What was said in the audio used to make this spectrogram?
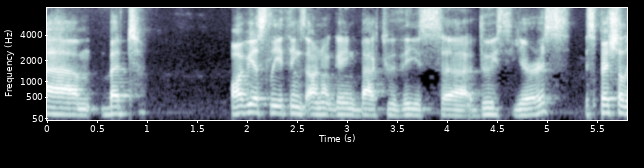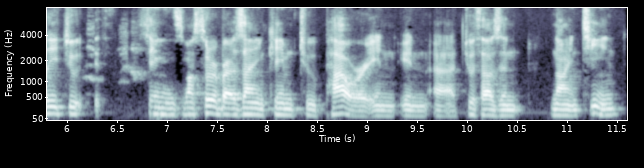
Um, but obviously, things are not going back to these uh, these years, especially to since Masroor Barzani came to power in in uh, 2019.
